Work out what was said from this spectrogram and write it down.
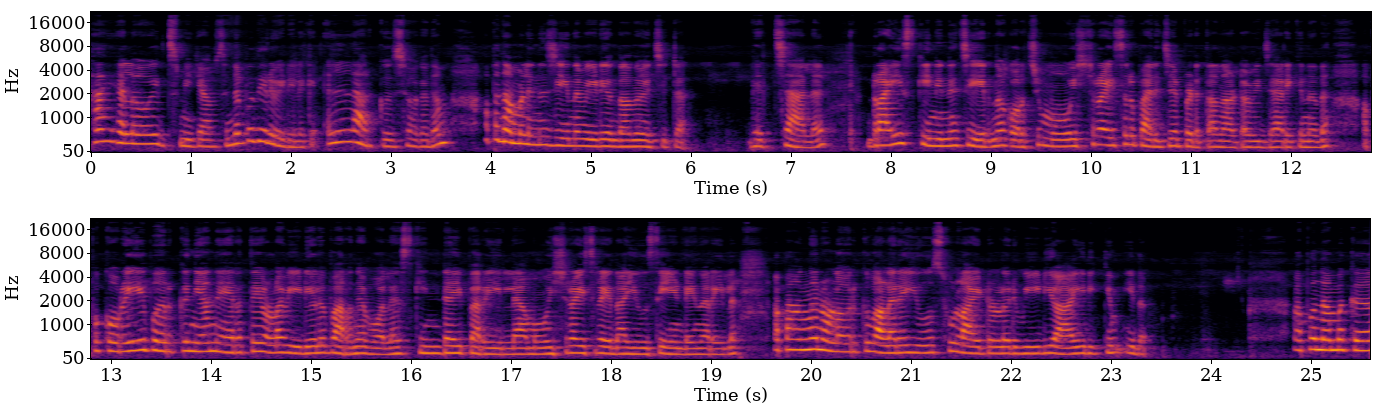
Hi hello it's me ക്യാബ്സിന്റെ പുതിയൊരു വീഡിയോയിലേക്ക് എല്ലാവർക്കും സ്വാഗതം. അപ്പോൾ നമ്മൾ ഇന്ന് ചെയ്യുന്ന വീഡിയോ എന്താണെന്ന് വെച്ചിട്ട് വെച്ചാൽ ഡ്രൈ സ്കിന്നിന് ചേർന്ന കുറച്ച് മോയ്സ്ചറൈസർ പരിചയപ്പെടുത്താമെന്നാണ് കേട്ടോ വിചാരിക്കുന്നത്. അപ്പോൾ കുറേ പേർക്ക് ഞാൻ നേരത്തെയുള്ള വീഡിയോയിൽ പറഞ്ഞ പോലെ സ്കിൻ ടൈപ്പ് അറിയില്ല മോയ്സ്ചറൈസർ ഏതാ യൂസ് ചെയ്യേണ്ടതെന്ന് അറിയില്ല. അപ്പോൾ അങ്ങനെയുള്ളവർക്ക് വളരെ യൂസ്ഫുൾ ആയിട്ടുള്ളൊരു വീഡിയോ ആയിരിക്കും ഇത്. അപ്പോൾ നമുക്ക്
